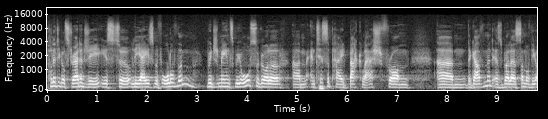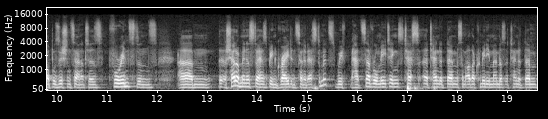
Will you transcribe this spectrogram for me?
political strategy is to liaise with all of them, which means we also got to um, anticipate backlash from um, the government as well as some of the opposition senators. For instance, um, the shadow minister has been great in Senate estimates. We've had several meetings, Tess attended them, some other committee members attended them.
